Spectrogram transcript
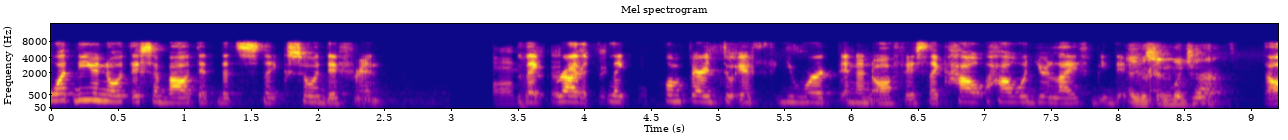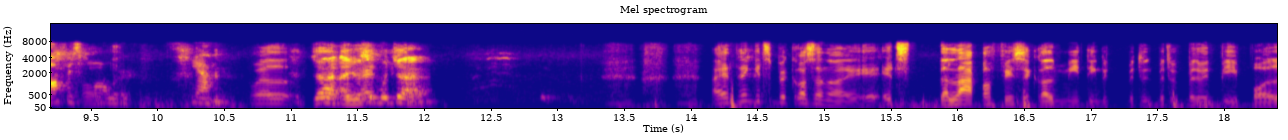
what do you notice about it that's like so different? Um, Like, I- I- I rather think- like compared to if you worked in an office. Like, how how would your life be different? Ayusin mo dyan. The office Okay. politics. Yeah. well, Dyan, ayusin mo dyan. I think it's because ano, i- it's the lack of physical meeting between between, between people.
